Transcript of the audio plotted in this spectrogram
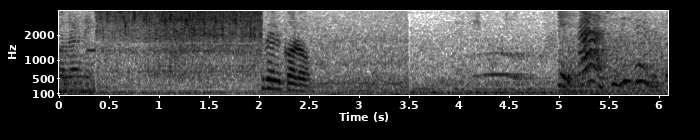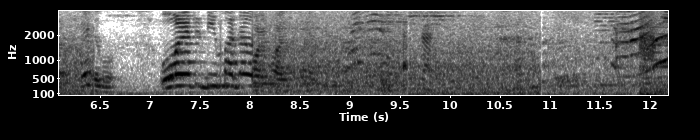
বলার নেই। বের করো। হ্যাঁ সুজি খেয়েছি তো। ও ওর একটা ডিম ভাজা। করে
